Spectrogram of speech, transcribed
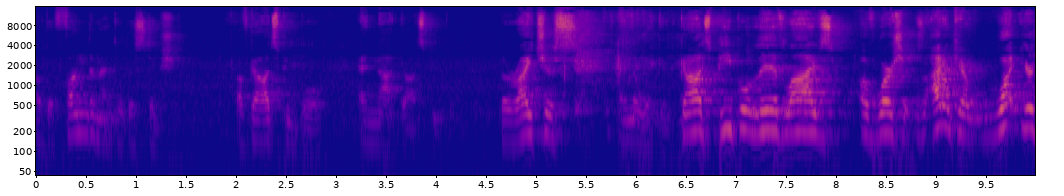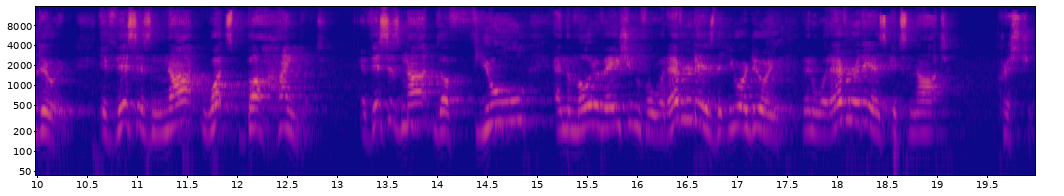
of the fundamental distinction of God's people and not God's people. The righteous and the wicked. God's people live lives of worship. I don't care what you're doing. If this is not what's behind it, if this is not the fuel and the motivation for whatever it is that you are doing, then whatever it is, it's not Christian.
